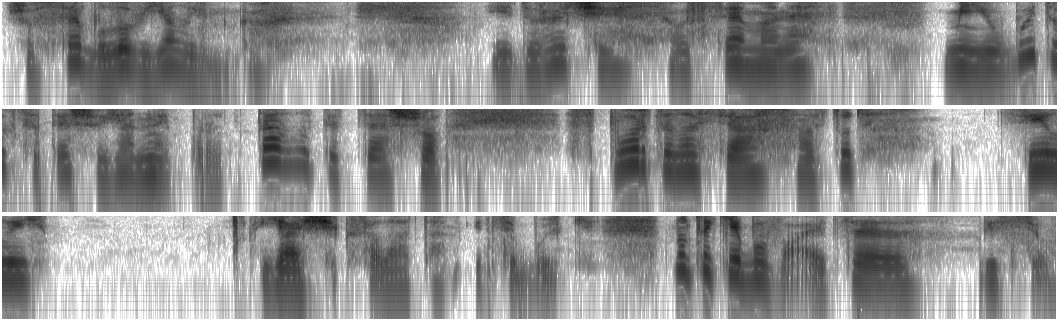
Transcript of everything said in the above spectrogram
щоб все було в ялинках. І, до речі, ось це мене мій убиток, це те, що я не продала, це те, що спортилося. Ось тут цілий ящик салата і цибульки. Ну, таке буває, це без цього.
